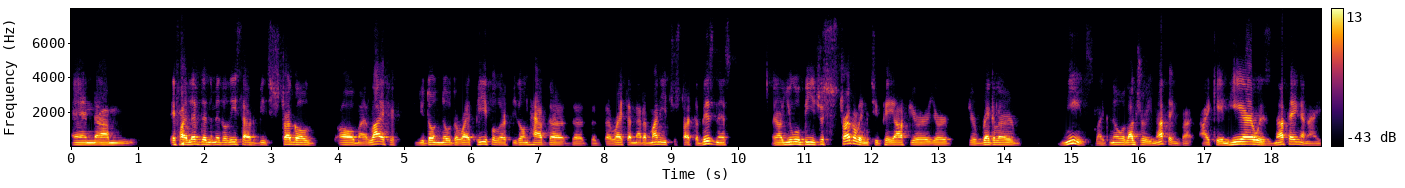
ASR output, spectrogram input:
and um, if I lived in the Middle East, I would be struggled all my life if you don't know the right people or if you don't have the the, the, the right amount of money to start the business. Uh, you will be just struggling to pay off your your your regular needs, like no luxury, nothing. But I came here with nothing, and I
